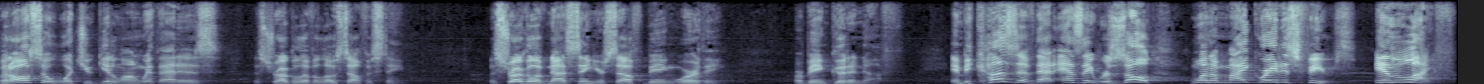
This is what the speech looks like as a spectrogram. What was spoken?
But also, what you get along with that is the struggle of a low self esteem, the struggle of not seeing yourself being worthy or being good enough. And because of that, as a result, one of my greatest fears in life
